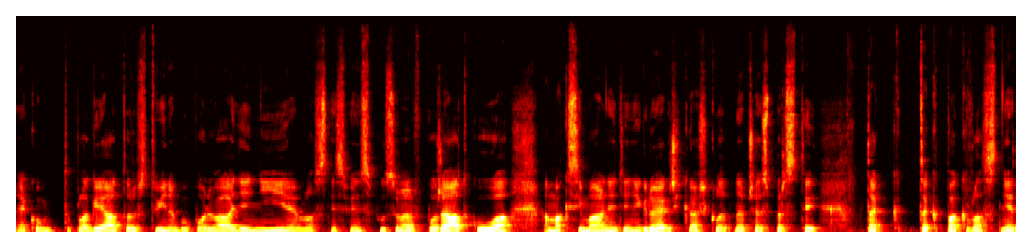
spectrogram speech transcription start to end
jako to plagiátorství nebo podvádění je vlastně svým způsobem v pořádku a, a maximálně tě někdo, jak říkáš, klepne přes prsty, tak, tak pak vlastně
